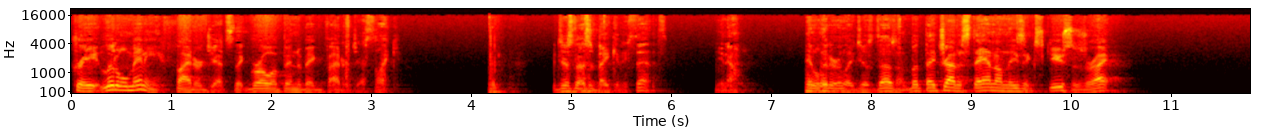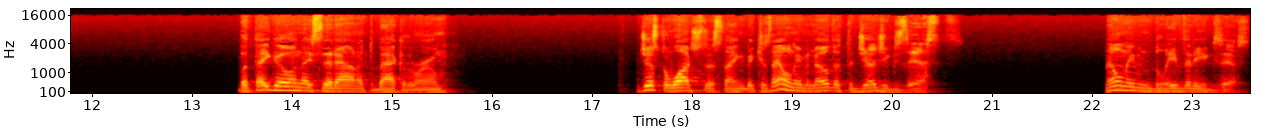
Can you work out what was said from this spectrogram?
create little mini fighter jets that grow up into big fighter jets. Like, it just doesn't make any sense, you know. It literally just doesn't. But they try to stand on these excuses, right? But they go and they sit down at the back of the room just to watch this thing because they don't even know that the judge exists. They don't even believe that he exists.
